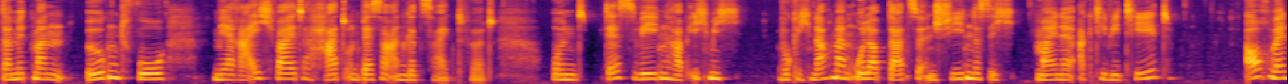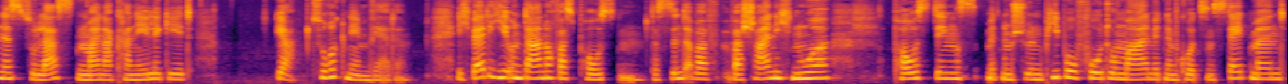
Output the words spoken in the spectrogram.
damit man irgendwo mehr Reichweite hat und besser angezeigt wird. Und deswegen habe ich mich wirklich nach meinem Urlaub dazu entschieden, dass ich meine Aktivität, auch wenn es zu Lasten meiner Kanäle geht, ja, zurücknehmen werde. Ich werde hier und da noch was posten. Das sind aber wahrscheinlich nur Postings mit einem schönen Pipo-Foto mal, mit einem kurzen Statement,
